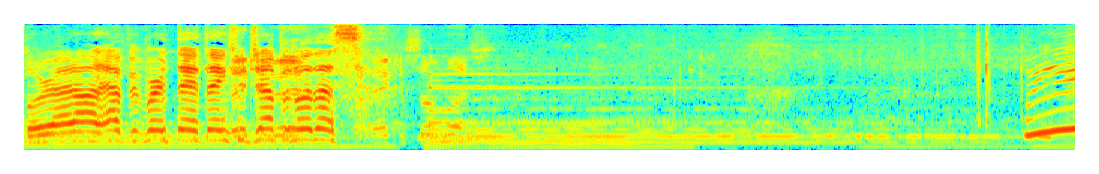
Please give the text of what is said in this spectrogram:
Well, right on. Happy birthday. Thanks for Thank you, jumping man. with us. Thank you so much. Whee!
